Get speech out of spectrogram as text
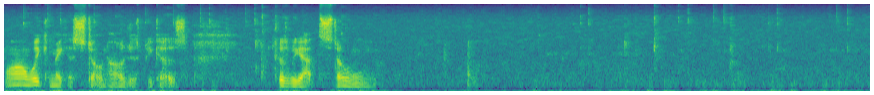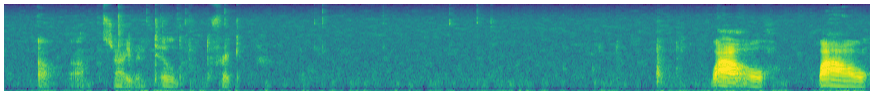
Well, we can make a stone hoe just because because we got stone. Oh, um, it's not even tilled. The frick. Wow. Wow.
